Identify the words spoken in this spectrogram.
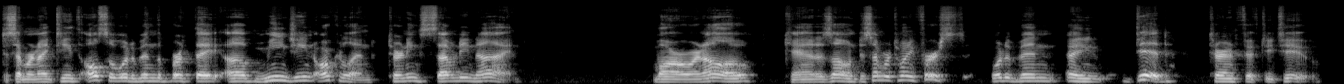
December 19th also would have been the birthday of Mean Gene Okerlund, turning 79. Mauro Ranallo, Canada's own, December 21st would have been, uh, did turn 52.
